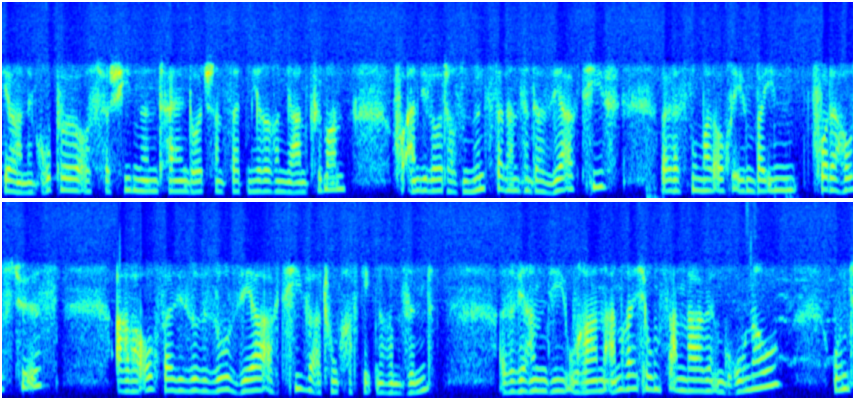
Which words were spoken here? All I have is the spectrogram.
ja, eine Gruppe aus verschiedenen Teilen Deutschlands seit mehreren Jahren kümmern. Vor allem die Leute aus dem Münsterland sind da sehr aktiv, weil das nun mal auch eben bei ihnen vor der Haustür ist, aber auch, weil sie sowieso sehr aktive Atomkraftgegnerinnen sind. Also wir haben die Urananreicherungsanlage in Gronau und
